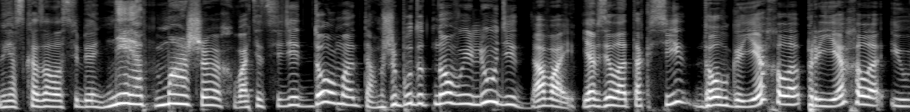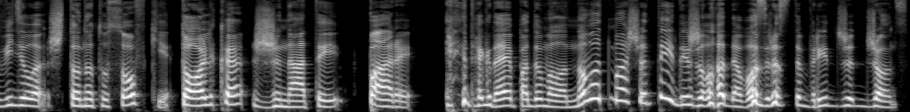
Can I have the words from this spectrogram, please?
Но я сказала себе, нет, Маша, хватит сидеть дома, там же будут новые люди, давай. Я взяла такси, долго ехала, приехала и увидела, что на тусовке только женатые пары. И тогда я подумала, ну вот, Маша, ты дожила до возраста Бриджит Джонс.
